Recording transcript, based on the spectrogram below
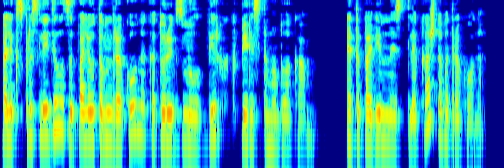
Алекс проследил за полетом дракона, который взмыл вверх к перистым облакам. «Это повинность для каждого дракона?»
